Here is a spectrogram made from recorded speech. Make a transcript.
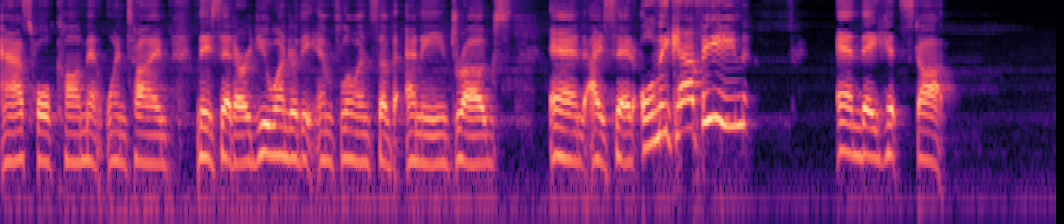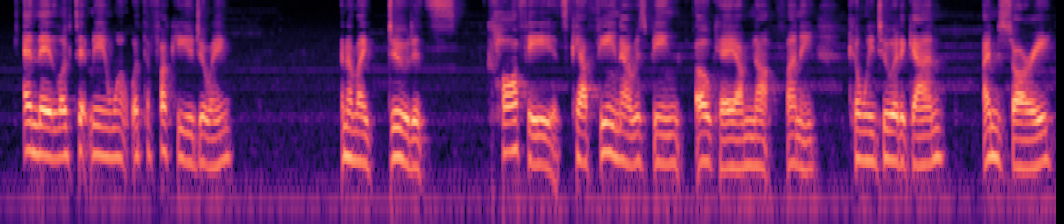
asshole comment one time. They said, Are you under the influence of any drugs? And I said, Only caffeine and they hit stop. And they looked at me and went, What the fuck are you doing? And I'm like, Dude, it's coffee, it's caffeine. I was being, okay, I'm not funny. Can we do it again? I'm sorry.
